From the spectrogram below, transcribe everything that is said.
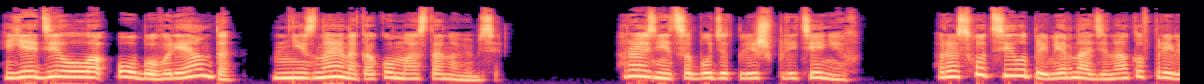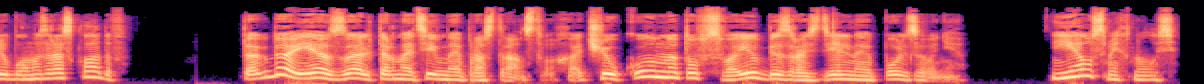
Я делала оба варианта, не зная, на каком мы остановимся. Разница будет лишь в плетениях. Расход силы примерно одинаков при любом из раскладов. Тогда я за альтернативное пространство. Хочу комнату в свое безраздельное пользование. Я усмехнулась.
